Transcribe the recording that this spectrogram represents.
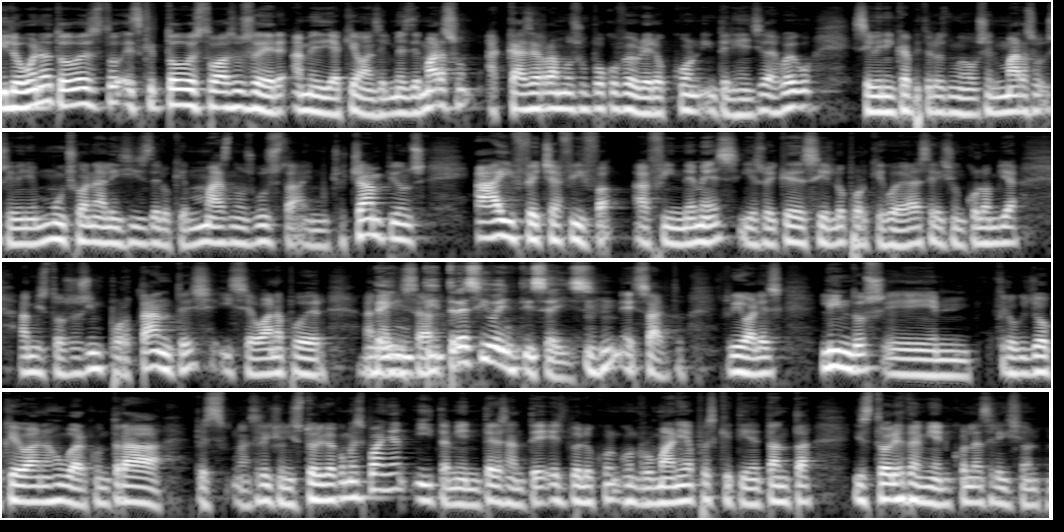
Y lo bueno de todo esto es que todo esto va a suceder a medida que avance el mes de marzo. Acá cerramos un poco febrero con inteligencia de juego. Se vienen capítulos nuevos en marzo, se viene mucho análisis de lo que más nos gusta. Hay mucho Champions, hay fecha FIFA a fin de mes, y eso hay que decirlo porque juega la selección Colombia amistosos importantes y se van a poder analizar. 23 y 26. exacto, rivales lindos. Eh, creo yo que van a jugar contra pues, una selección histórica como España y también interesante el duelo con, Rumania, pues que tiene tanta historia también con la selección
